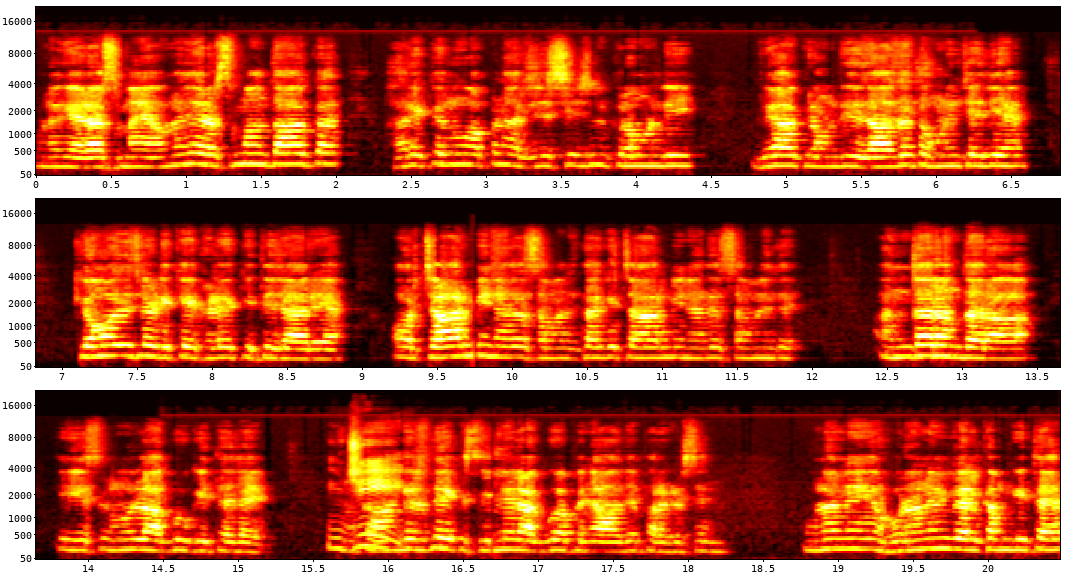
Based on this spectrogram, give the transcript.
ਉਹਨਾਂ ਦੀਆਂ ਰਸਮਾਂ ਹੈ। ਉਹਨਾਂ ਦੀਆਂ ਰਸਮਾਂ ਤੱਕ ਹਰ ਇੱਕ ਨੂੰ ਆਪਣਾ ਰਜਿਸਟ੍ਰੇਸ਼ਨ ਕਰਾਉਣ ਦੀ ਵਿਆਹ ਕਰਾਉਣ ਦੀ ਇਜਾਜ਼ਤ ਹੋਣੀ ਚਾਹੀਦੀ ਹੈ। ਕਿਉਂ ਉਹਦੇ ਡਿੱਕੇ ਖੜੇ ਕੀਤੇ ਜਾ ਰਹੇ ਆ? ਔਰ 4 ਮਹੀਨਿਆਂ ਦਾ ਸਮਾਂ ਦਿੱਤਾ ਕਿ 4 ਮਹੀਨਿਆਂ ਦੇ ਸਮੇਂ ਦੇ ਅੰਦਰ ਅੰਦਰ ਆ ਇਸ ਨੂੰ ਲਾਗੂ ਕੀਤਾ ਜਾਏ। ਜੀ। ਕਾਂਗਰਸ ਦੇ ਇੱਕ ਸੀਨੀਅਰ ਆਗੂ ਆ ਪੰਜਾਬ ਦੇ ਪ੍ਰਗਟ ਸਿੰਘ। ਉਹਨਾਂ ਨੇ ਹੋਰਾਂ ਨੇ ਵੀ ਵੈਲਕਮ ਕੀਤਾ।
